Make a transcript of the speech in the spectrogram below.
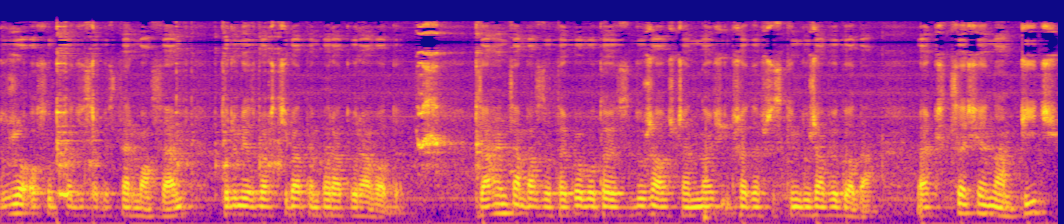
dużo osób chodzi sobie z termosem, w którym jest właściwa temperatura wody. Zachęcam Was do tego, bo to jest duża oszczędność i przede wszystkim duża wygoda. Jak chce się nam pić,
